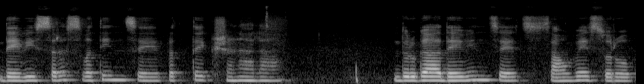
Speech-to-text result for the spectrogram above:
देवी सरस्वतींचे प्रत्येक क्षणाला दुर्गा देवींचेच सहावे स्वरूप.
